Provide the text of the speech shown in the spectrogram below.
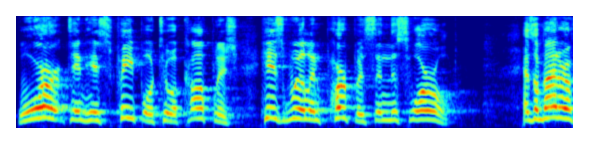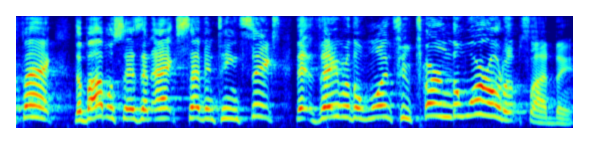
worked in His people to accomplish His will and purpose in this world. As a matter of fact, the Bible says in Acts 17 6 that they were the ones who turned the world upside down.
